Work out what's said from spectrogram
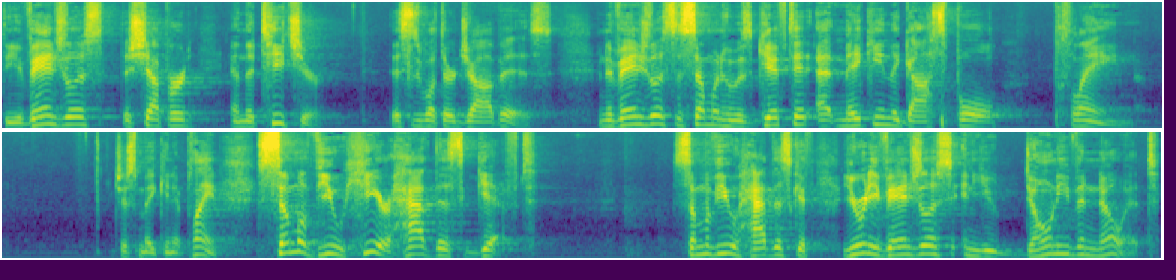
the evangelist, the shepherd, and the teacher. This is what their job is. An evangelist is someone who is gifted at making the gospel plain, just making it plain. Some of you here have this gift. Some of you have this gift. You're an evangelist and you don't even know it.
